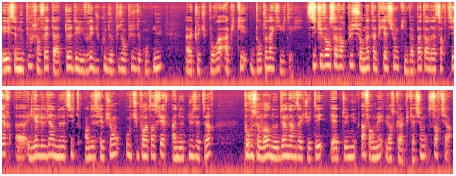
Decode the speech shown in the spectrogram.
et ça nous pousse en fait à te délivrer du coup de plus en plus de contenu que tu pourras appliquer dans ton activité. Si tu veux en savoir plus sur notre application qui ne va pas tarder à sortir, euh, il y a le lien de notre site en description où tu pourras t'inscrire à notre newsletter pour recevoir nos dernières actualités et être tenu informé lorsque l'application sortira.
